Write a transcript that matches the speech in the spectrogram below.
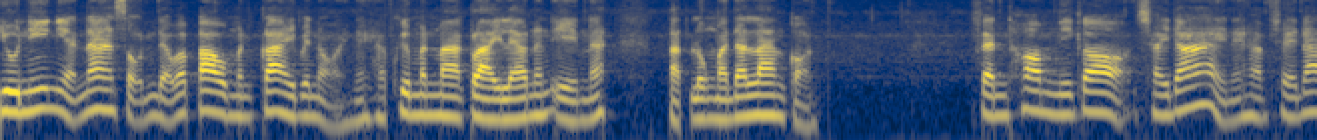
ยูนี้เนี่ยน่าสนแต่ว่าเป้ามันใกล้ไปหน่อยนะครับ คือมันมาไกลแล้วนั่นเองนะ ตัดลงมาด้านล่างก่อนแฟนทอมนี้ก็ใช้ได้นะครับ ใช้ได้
